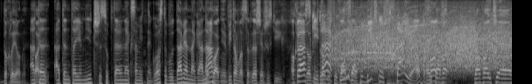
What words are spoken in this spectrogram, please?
doklejony. A, ten, a ten tajemniczy, subtelny, aksamitny głos to był Damian Nagana. Dokładnie, witam Was serdecznie wszystkich. Oklaski, drodzy tak, kurwa, publiczność wstaje, o to Ej, chodzi. dawa, dawajcie...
